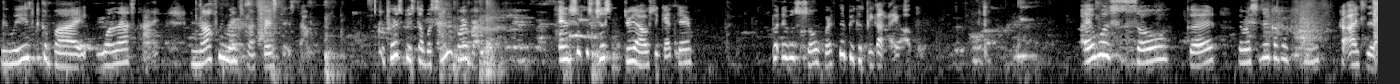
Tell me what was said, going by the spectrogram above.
we waved goodbye one last time, and off we went to our first stop. Our first pit stop was Santa Barbara, and it took us just three hours to get there. But it was so worth it because we got IHOP. It was so good. When my sister got her food, her eyes lit up.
